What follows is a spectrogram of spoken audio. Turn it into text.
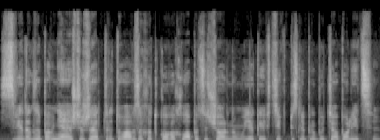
Свідок запевняє, що жертв рятував загадковий хлопець у чорному, який втік після прибуття поліції.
